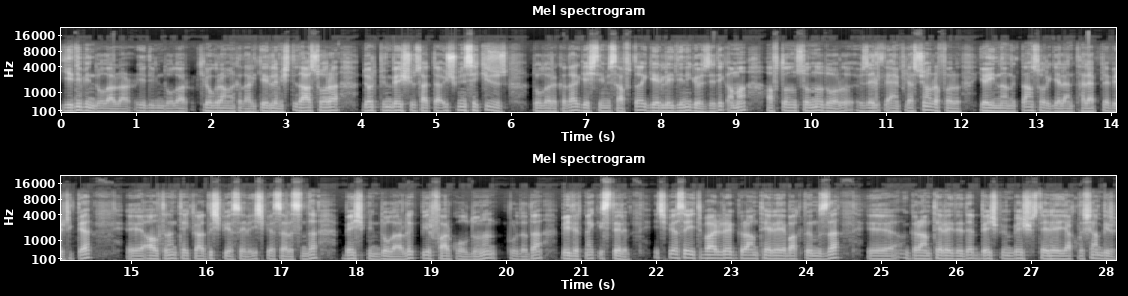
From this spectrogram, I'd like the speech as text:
7 bin dolarlar 7 bin dolar kilograma kadar gerilemişti. Daha sonra 4500 hatta 3800 dolara kadar geçtiğimiz hafta gerilediğini gözledik ama haftanın sonuna doğru özellikle enflasyon raporu yayınlandıktan sonra gelen taleple birlikte e, altının tekrar dış piyasa ile iç piyasa arasında 5000 dolarlık bir fark olduğunu burada da belirtmek isterim. İç piyasa itibariyle gram TL'ye baktığımızda e, gram TL'de de 5500 TL'ye yaklaşan bir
